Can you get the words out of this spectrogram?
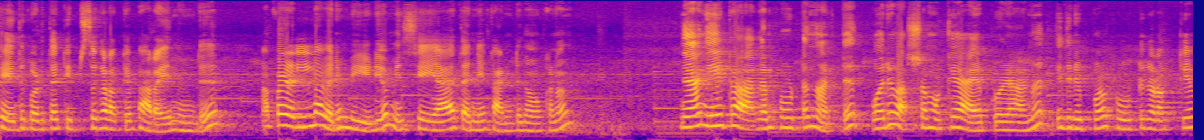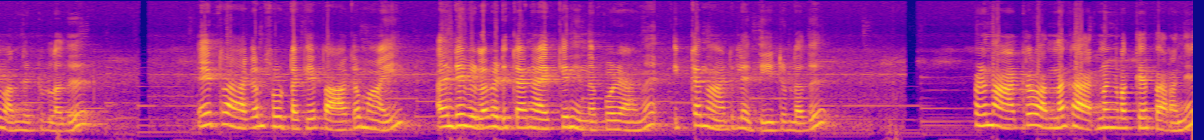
ചെയ്തു കൊടുത്ത ടിപ്സുകളൊക്കെ പറയുന്നുണ്ട്. അപ്പോഴെല്ലാവരും വീഡിയോ മിസ് ചെയ്യാതെ തന്നെ കണ്ടു നോക്കണം. ഞാൻ ഈ ഡ്രാഗൺ ഫ്രൂട്ട് നട്ട് ഒരു വർഷമൊക്കെ ആയപ്പോഴാണ് ഇതിലിപ്പോൾ ഫ്രൂട്ടുകളൊക്കെ വന്നിട്ടുള്ളത്. ഈ ഡ്രാഗൺ ഫ്രൂട്ടൊക്കെ പാകമായി അതിന്റെ വിളവെടുക്കാനായൊക്കെ നിന്നപ്പോഴാണ് ഇക്ക നാട്ടിലെത്തിയിട്ടുള്ളത്. അപ്പോൾ നാട്ടിൽ വന്ന കാരണങ്ങളൊക്കെ പറഞ്ഞ്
